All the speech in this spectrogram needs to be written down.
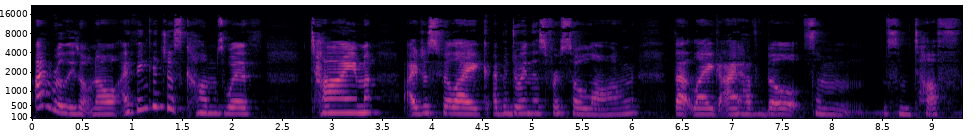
I really don't know. I think it just comes with time. I just feel like I've been doing this for so long that like I have built some some tough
